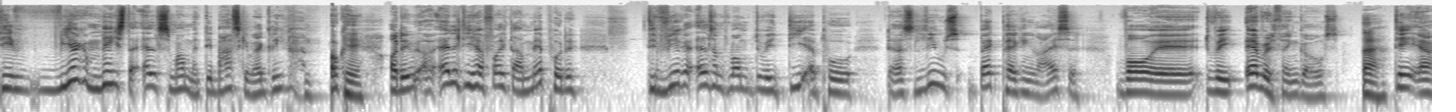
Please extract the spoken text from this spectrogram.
det virker mest af alt som om, at det bare skal være grineren. Okay. Og, det, og alle de her folk, der er med på det, det virker alle sammen som om, du ved, de er på deres livs backpacking-rejse, hvor, øh, du ved, everything goes. Ja. Det er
